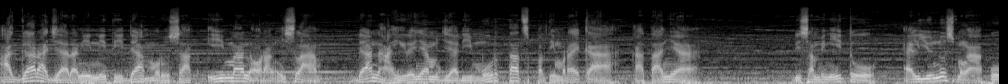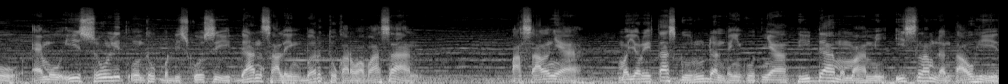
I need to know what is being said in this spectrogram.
agar ajaran ini tidak merusak iman orang Islam dan akhirnya menjadi murtad seperti mereka, katanya. Di samping itu, El Yunus mengaku MUI sulit untuk berdiskusi dan saling bertukar wawasan. Pasalnya, mayoritas guru dan pengikutnya tidak memahami Islam dan Tauhid.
